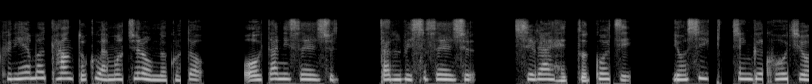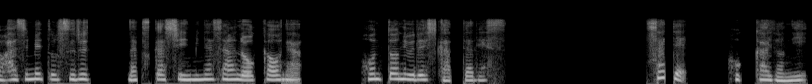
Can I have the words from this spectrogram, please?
栗山監督はもちろんのこと、大谷選手、ダルビッシュ選手、白井ヘッドコーチ、吉井ピッチングコーチをはじめとする懐かしい皆さんのお顔が本当に嬉しかったです。さて、北海道に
